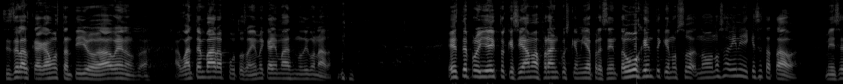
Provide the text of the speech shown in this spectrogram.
Sí se las cagamos tantillo, ¿verdad? Bueno, o sea, aguanten vara, putos. A mí me cae más, no digo nada. Este proyecto que se llama Franco Escamilla Presenta, hubo gente que no, no, no sabía ni de qué se trataba. Me decía,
